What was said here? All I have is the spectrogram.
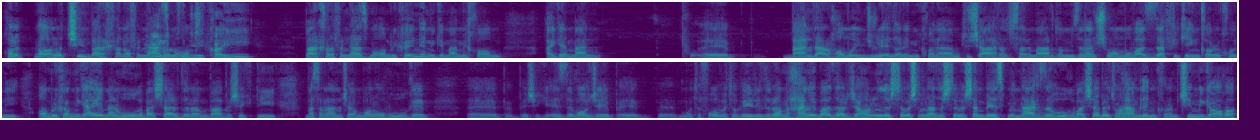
حالا نه حالا چین برخلاف نظم آمریکایی برخلاف نظم آمریکایی نمیگه من می‌خوام اگر من بندرهامو اینجوری اداره می‌کنم تو شهرها تو سر مردم می‌زنم شما موظفی که این کارو کنی. آمریکا میگه ای من حقوق بشر دارم و به شکلی مثلا چند حالا حقوق به شکلی ازدواج متفاوت و غیره دارم. همه باید در جهان این داشته باشم نداشته باشم به اسم نقض حقوق بشر بهتون حمله می‌کنم. چی میگه آقا؟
